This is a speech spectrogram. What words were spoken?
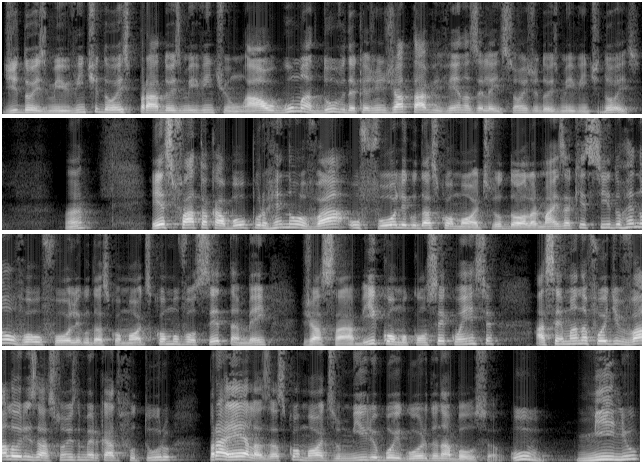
de 2022 para 2021. Há alguma dúvida que a gente já está vivendo as eleições de 2022? Né? Esse fato acabou por renovar o fôlego das commodities. O dólar mais aquecido renovou o fôlego das commodities, como você também já sabe. E como consequência, a semana foi de valorizações do mercado futuro para elas, as commodities, o milho o boi gordo na bolsa. O milho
